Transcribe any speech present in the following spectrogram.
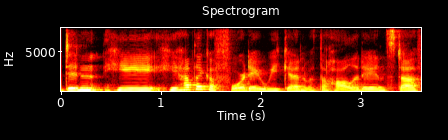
didn't he he had like a 4-day weekend with the holiday and stuff.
